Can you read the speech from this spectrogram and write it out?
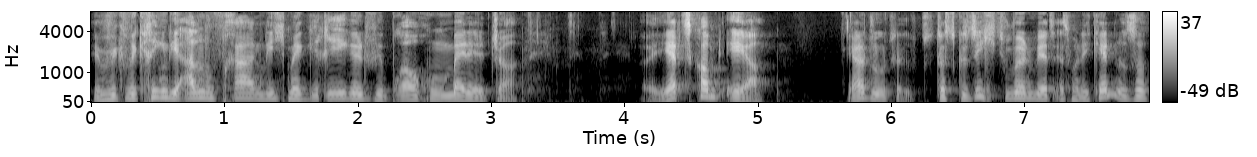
wir, wir kriegen die anderen Fragen nicht mehr geregelt, wir brauchen einen Manager. Jetzt kommt er. Ja, du, das Gesicht würden wir jetzt erstmal nicht kennen. Also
